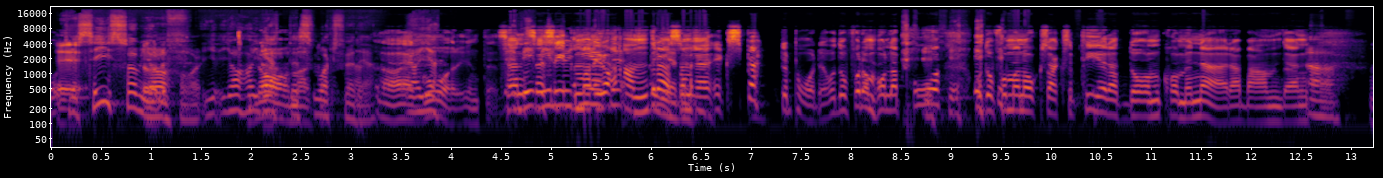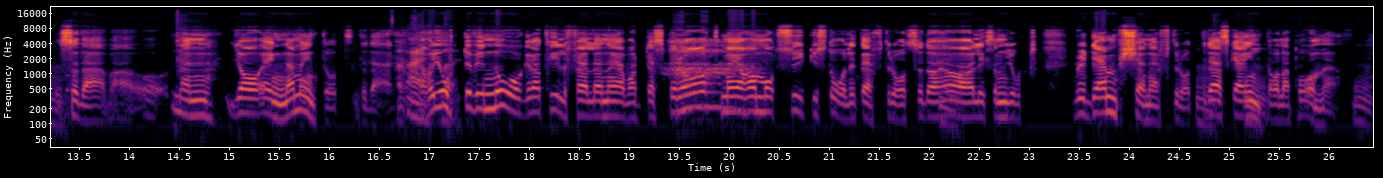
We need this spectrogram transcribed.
och, Eh, Precis som jag har. Jag har Ja, jättesvårt för det. Ja, jag jä- går inte. Sen, Vill- sen vill ser man ju det- andra som är experter på det och då får de hålla på och då får man också acceptera att de kommer nära banden. Ja. Sådär va. Men jag ägnar mig inte åt det där. Nej, jag har gjort nej. det vid några tillfällen när jag varit desperat men jag har mått psykiskt dåligt efteråt så då har jag liksom gjort redemption efteråt. Det där ska jag inte hålla på med. Mm.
